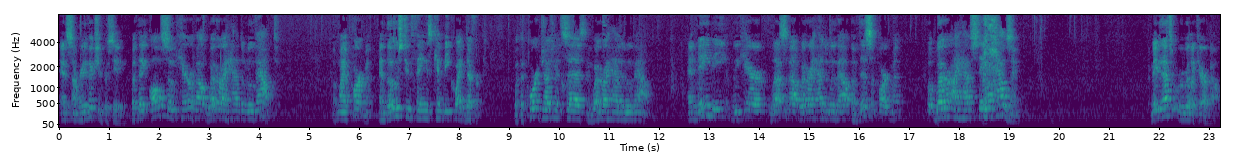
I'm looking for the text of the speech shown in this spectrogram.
a summary eviction proceeding. But they also care about whether I had to move out of my apartment. And those two things can be quite different. What the court judgment says and whether I had to move out. And maybe we care less about whether I had to move out of this apartment, but whether I have stable housing. Maybe that's what we really care about.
